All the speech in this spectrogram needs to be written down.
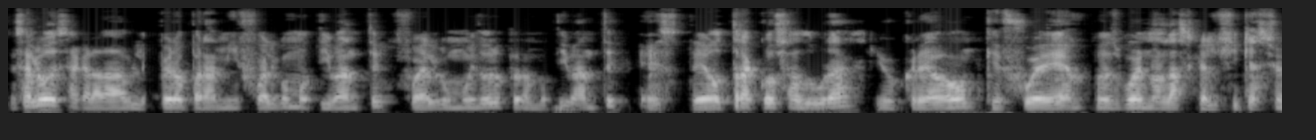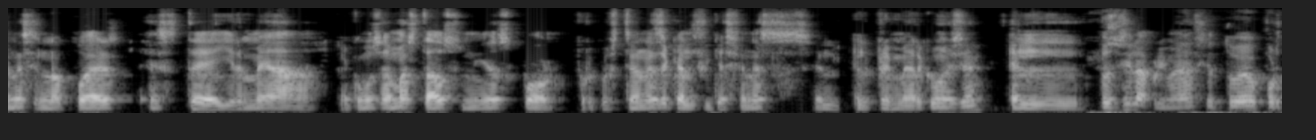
es algo desagradable, pero para mí fue algo motivante, fue algo muy duro, pero motivante. Este, otra cosa dura, yo creo que fue, pues bueno, las calificaciones, en no poder, este, irme a, a ¿cómo se llama? Estados Unidos por, por cuestiones de calificaciones. El, el primer, ¿cómo dice? El, pues sí, la primera vez que tuve oportunidad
